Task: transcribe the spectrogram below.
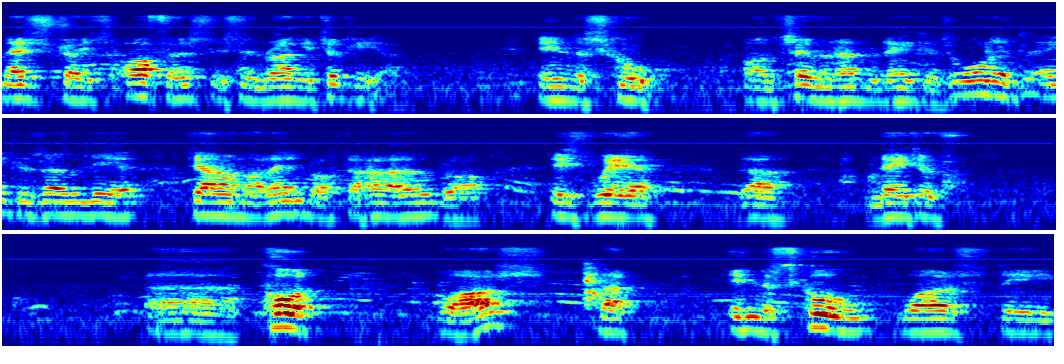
magistrate's office, it's in Rangitukia, in the school, on 700 acres. All the acres over there, down on my land block, the Haho block, is where the native uh, court was, but in the school was the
